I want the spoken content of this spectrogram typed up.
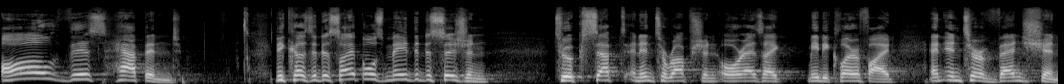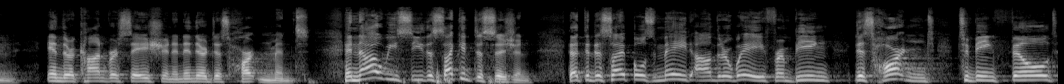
All this happened because the disciples made the decision to accept an interruption, or as I maybe clarified, an intervention in their conversation and in their disheartenment. And now we see the second decision that the disciples made on their way from being disheartened to being filled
